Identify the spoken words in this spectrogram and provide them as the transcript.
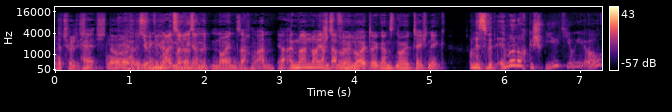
Natürlich Hä? nicht, ne? Ja, Also, deswegen meinst du immer das? wieder mit neuen Sachen an. Ja, einmal neue Ganz Staffel. neue Leute, ganz neue Technik. Und es wird immer noch gespielt, Yu-Gi-Oh!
